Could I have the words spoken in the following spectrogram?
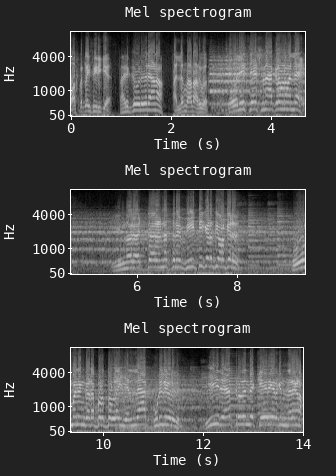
ഹോസ്പിറ്റലൈസ് ചെയ്തിരിക്കുക പരുക്ക് ഗുരുതരാണോ അല്ലെന്നാണ് അറിവ്. പോലീസ് സ്റ്റേഷൻ ആക്രമണമല്ലേ? ഇന്നൊരൊറ്റ എണ്ണത്തിന് വീട്ടിൽ കിടത്തി ഉറക്കരുത്. പൂമനം കടപ്പുറത്തുള്ള എല്ലാ കുടിലുകളിലും ഈ രാത്രി തന്നെ കയറി ഇറങ്ങി നിരങ്ങണം.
